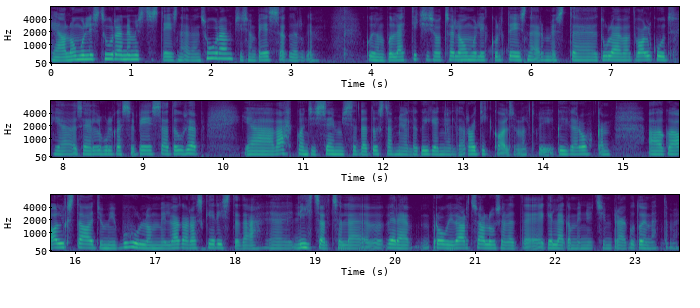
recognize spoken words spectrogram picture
healoomulist suurenemist, sest eesnäär on suurem, siis on PSA kõrgem kui on põletik, siis otse loomulikult eesnäärmest äh, tulevad valgud ja sealhulgas see BSA tõuseb ja vähk on siis see, mis seda tõstab nii-öelda kõige nii-öelda radikaalsemalt või kõige rohkem. aga algstaadiumi puhul on meil väga raske eristada äh, lihtsalt selle vereproovi väärtuse alusel, et äh, kellega me nüüd siin praegu toimetame.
